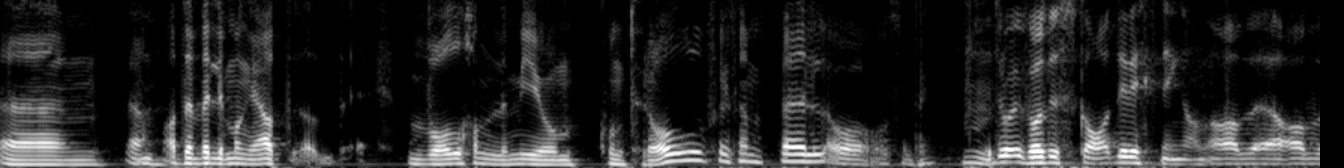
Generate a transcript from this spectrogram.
Um, ja, At det er veldig mange at, at vold handler mye om kontroll, f.eks., og, og sånne ting. Mm. Jeg tror I forhold til skadevirkningene av, av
